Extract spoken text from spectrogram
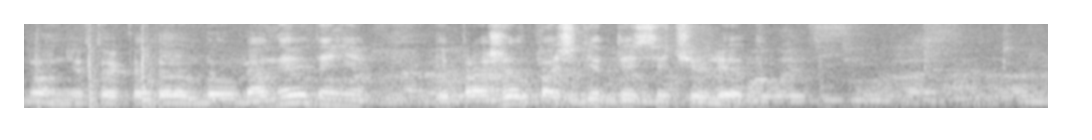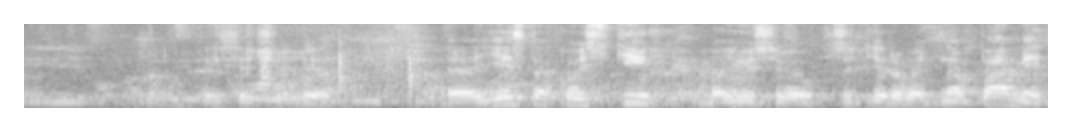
ну, не в той, которая был в Ганедене, и прожил почти тысячу лет тысячи лет. Э, есть такой стих, боюсь его цитировать на память,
